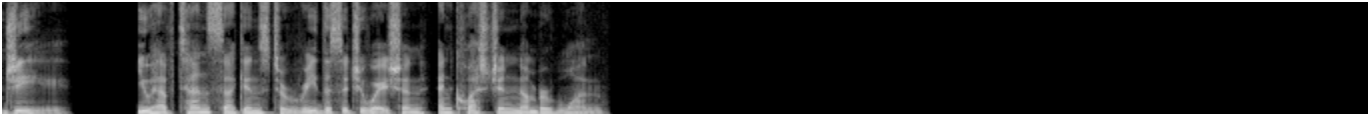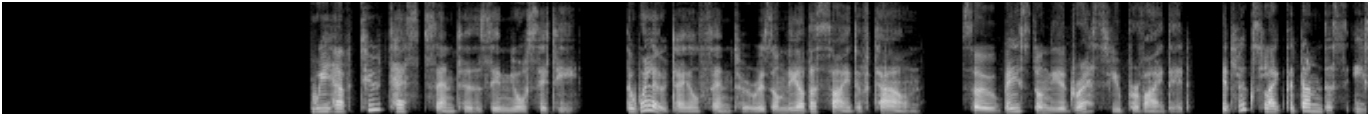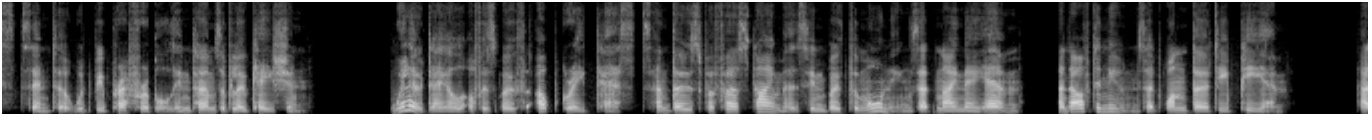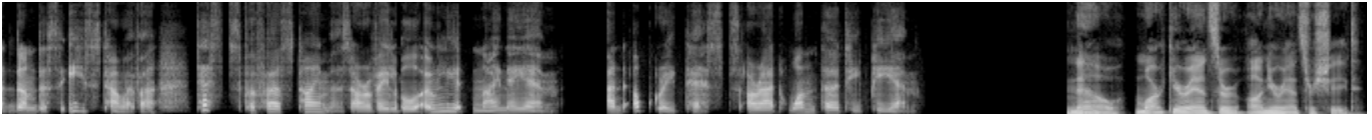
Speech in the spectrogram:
G. You have 10 seconds to read the situation and question number 1. We have two test centres in your city. The Willowdale Centre is on the other side of town, so based on the address you provided, it looks like the Dundas East Centre would be preferable in terms of location. Willowdale offers both upgrade tests and those for first timers in both the mornings at 9 a.m. and afternoons at 1:30 p.m. At Dundas East, however, tests for first timers are available only at 9 a.m. and upgrade tests are at 1:30 p.m. Now, mark your answer on your answer sheet.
